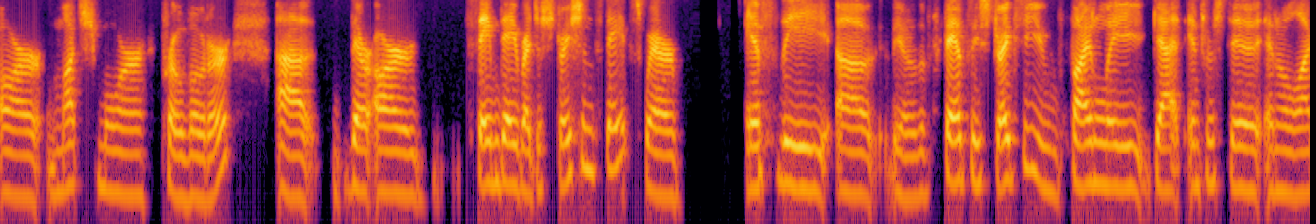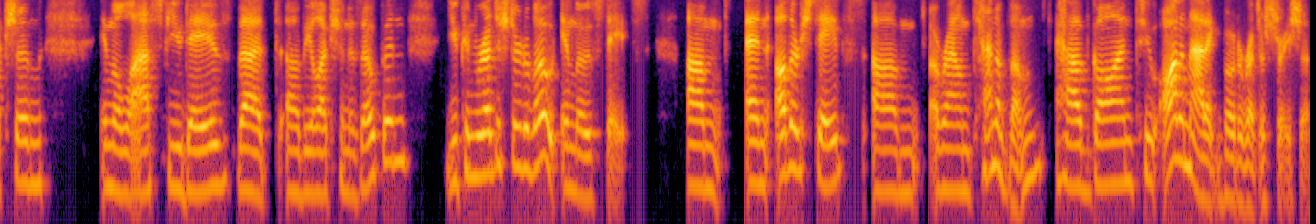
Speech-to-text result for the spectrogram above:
are much more pro voter. Uh, there are same day registration states where if the uh, you know the fancy strikes you, you finally get interested in an election in the last few days that uh, the election is open, you can register to vote in those states. Um, and other states, um, around 10 of them, have gone to automatic voter registration.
